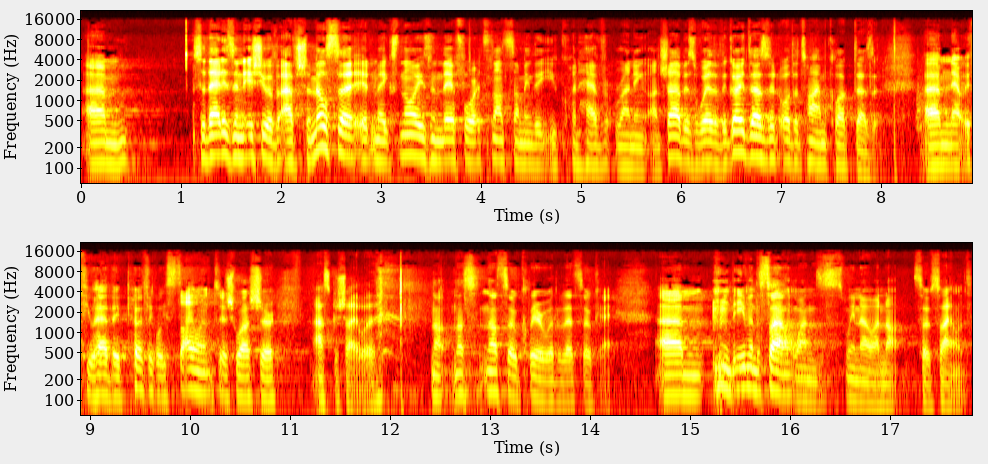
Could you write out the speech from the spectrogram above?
Um, so that is an issue of avshamilsa. It makes noise, and therefore it's not something that you can have running on Shabbos, whether the guy does it or the time clock does it. Um, now, if you have a perfectly silent dishwasher, ask a shaila. not, not, not so clear whether that's okay. Um, even the silent ones we know are not so silent.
